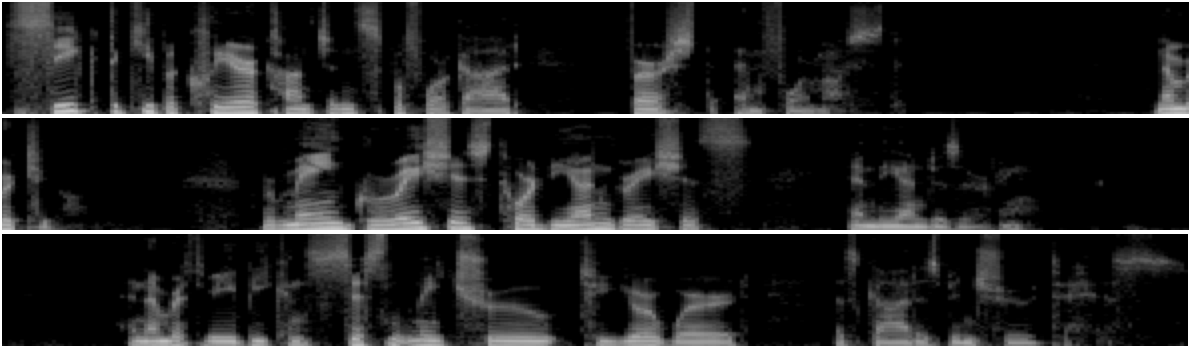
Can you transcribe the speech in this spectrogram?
seek to keep a clear conscience before God first and foremost. Number two, remain gracious toward the ungracious and the undeserving. And number three, be consistently true to your word as God has been true to his.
